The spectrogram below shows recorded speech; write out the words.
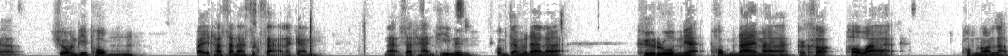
ครับช่วงที่ผมไปทัศนศึกษาแล้วกันณสถานที่หนึ่ง ผมจำไม่ได้แล้วล่ะคือรูปเนี้ยผมได้มาก็เพราะเพราะว่าผมนอนหลับ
